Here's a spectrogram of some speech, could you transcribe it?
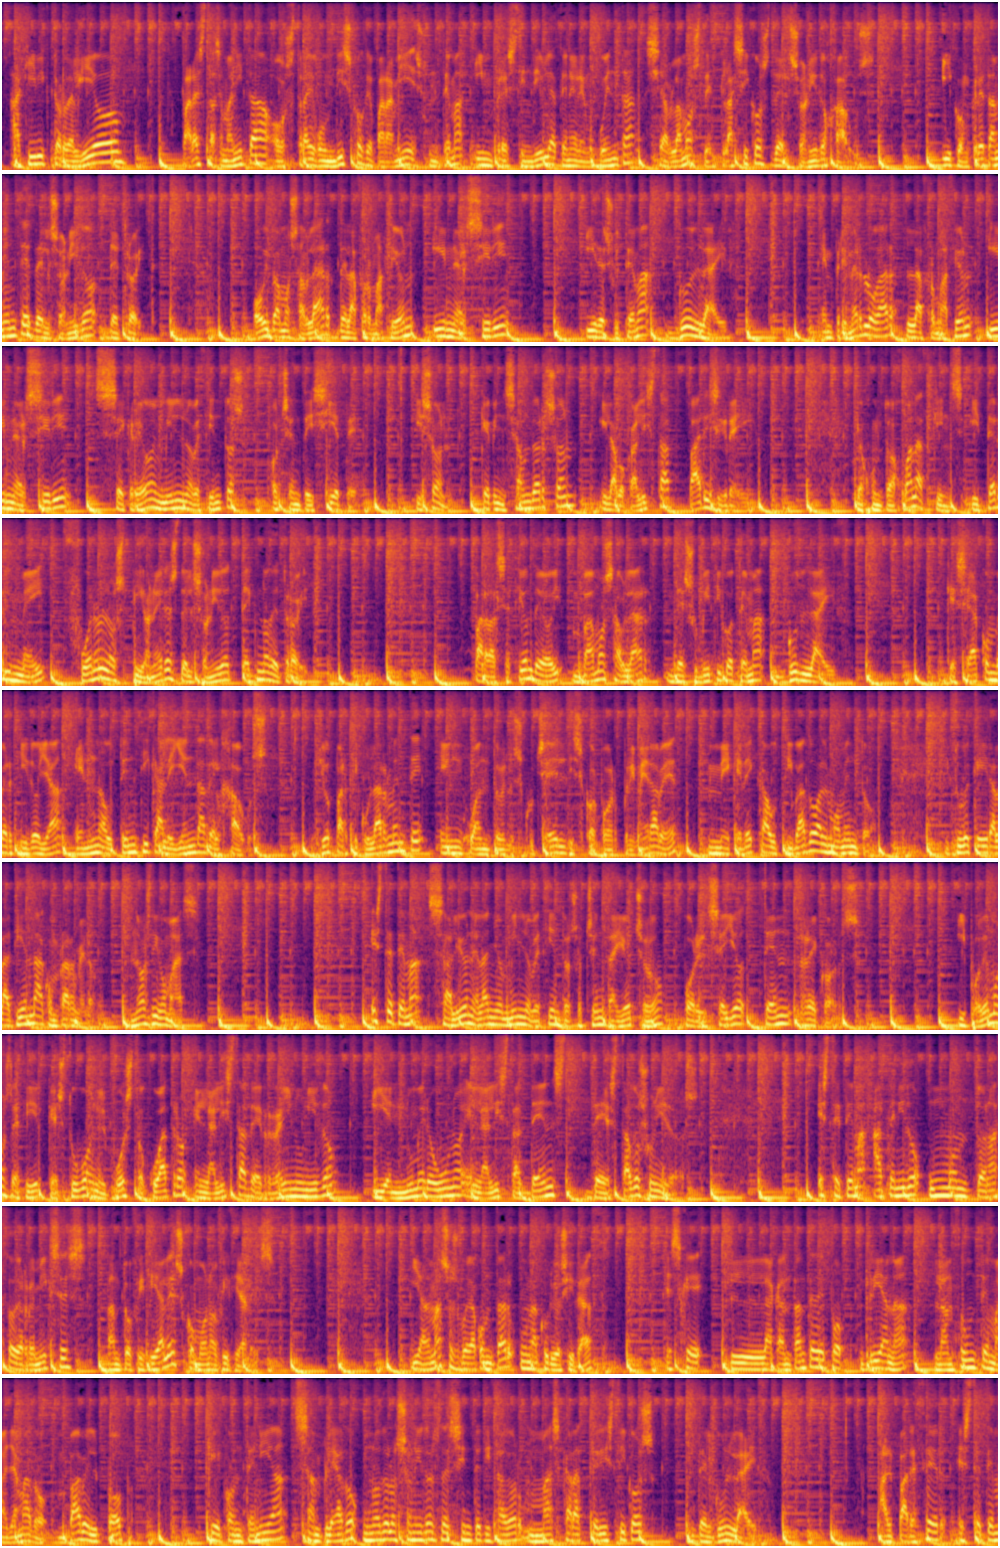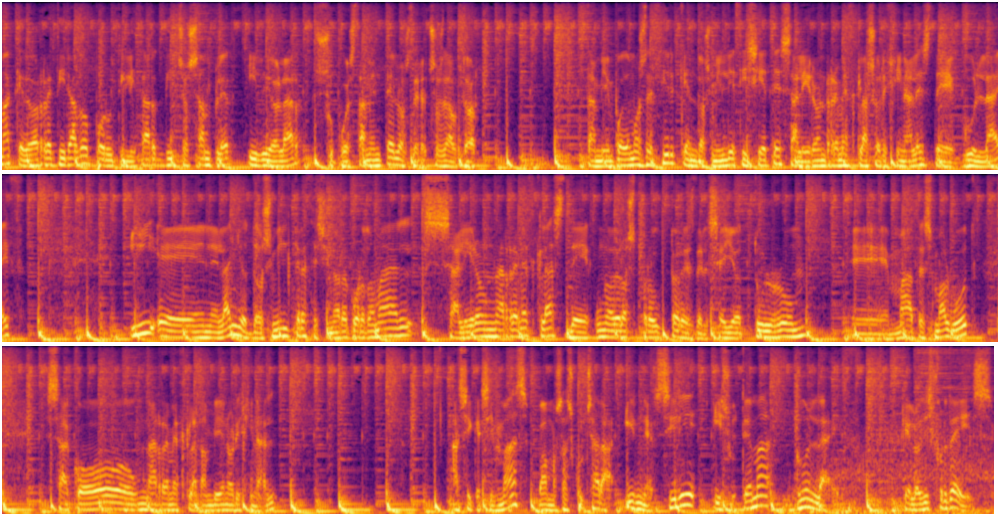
Aquí Víctor del Guío. Para esta semanita os traigo un disco que para mí es un tema imprescindible a tener en cuenta si hablamos de clásicos del sonido house y concretamente del sonido Detroit. Hoy vamos a hablar de la formación Inner City y de su tema Good Life. En primer lugar, la formación Inner City se creó en 1987 y son Kevin Saunderson y la vocalista Paris Gray, que junto a Juan Atkins y Terry May fueron los pioneros del sonido techno Detroit. Para la sección de hoy vamos a hablar de su mítico tema Good Life, que se ha convertido ya en una auténtica leyenda del house. Yo particularmente, en cuanto escuché el disco por primera vez, me quedé cautivado al momento y tuve que ir a la tienda a comprármelo. No os digo más, este tema salió en el año 1988 por el sello Ten Records y podemos decir que estuvo en el puesto 4 en la lista de Reino Unido y en número 1 en la lista Dance de Estados Unidos. Este tema ha tenido un montonazo de remixes, tanto oficiales como no oficiales. Y además os voy a contar una curiosidad. Es que la cantante de pop Rihanna lanzó un tema llamado Bubble Pop que contenía sampleado uno de los sonidos del sintetizador más característicos del Gun Live. Al parecer, este tema quedó retirado por utilizar dicho sampler y violar supuestamente los derechos de autor. También podemos decir que en 2017 salieron remezclas originales de Good Life y eh, en el año 2013, si no recuerdo mal, salieron unas remezclas de uno de los productores del sello Tool Room, eh, Matt Smallwood, sacó una remezcla también original. Así que sin más, vamos a escuchar a Inner City y su tema Good Life. Que lo disfrutéis.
